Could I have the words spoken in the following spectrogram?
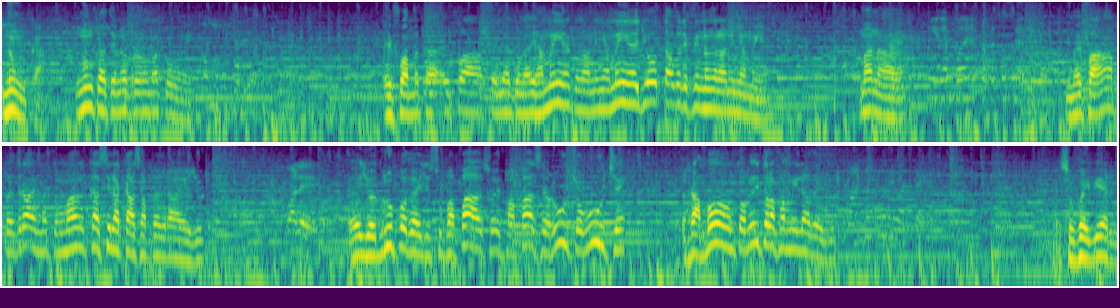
Nunca, nunca he tenido problema con él. Él fue, a matar- él fue a pelear con la hija mía, con la niña mía, yo estaba defendiendo a la niña mía. Más nada. ¿Y después de esto qué sucedió? Me fajan a pedrar y me tomaron casi la casa a pedrar ellos. ¿Cuál es? Ellos, el grupo de ellos, su papá, soy papá, Cerucho, Buche, Ramón, todito la familia de ellos. Eso fue el viernes.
